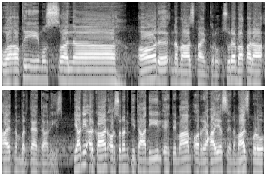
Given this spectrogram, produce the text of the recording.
وَأَقِيمُ الصَّلَاةِ، اور نماز قائم کرو. سورہ بقرہ آیت نمبر 43 یعنی ارکان اور سنن کی تعدیل، اہتمام اور رعایت سے نماز پڑھو۔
